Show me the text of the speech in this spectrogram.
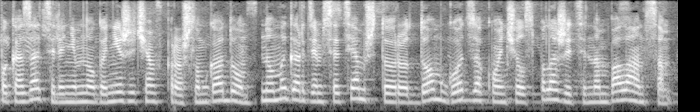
Показатели немного ниже, чем в прошлом году, но мы гордимся тем, что роддом год закончил с положительным балансом.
